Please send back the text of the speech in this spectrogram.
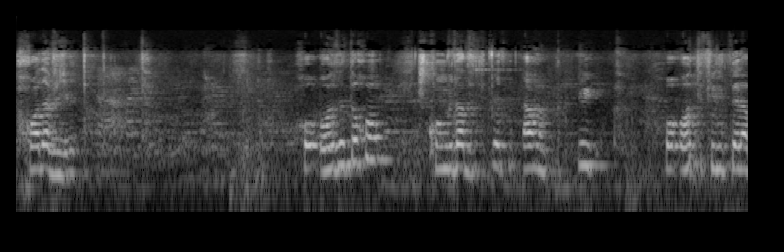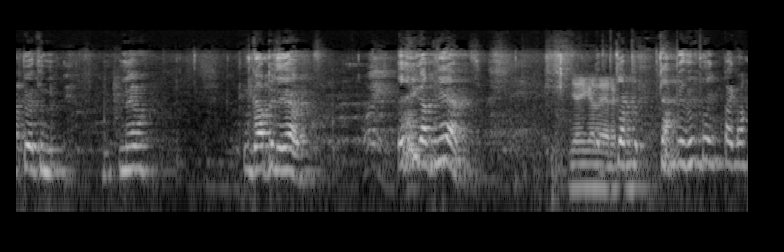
roda vida. Hoje eu tô com convidado especial e outro fisioterapeuta meu, Gabriel. E aí, Gabriel? E aí, galera? Te, te apresenta aí pra,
